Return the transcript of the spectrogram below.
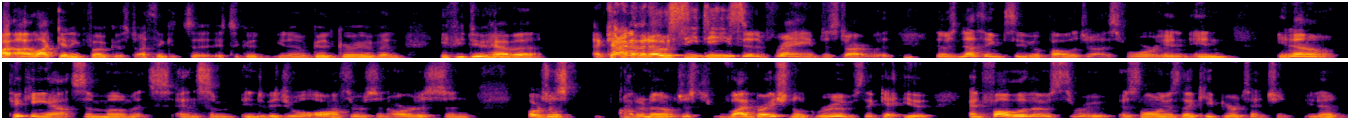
I, I like getting focused. I think it's a it's a good, you know, good groove. And if you do have a a kind of an OCD sort of frame to start with. Hmm. There's nothing to apologize for in in you know picking out some moments and some individual authors and artists and or just I don't know, just vibrational grooves that get you and follow those through as long as they keep your attention, you know.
